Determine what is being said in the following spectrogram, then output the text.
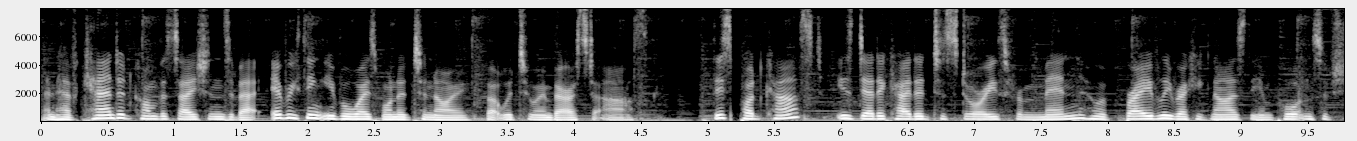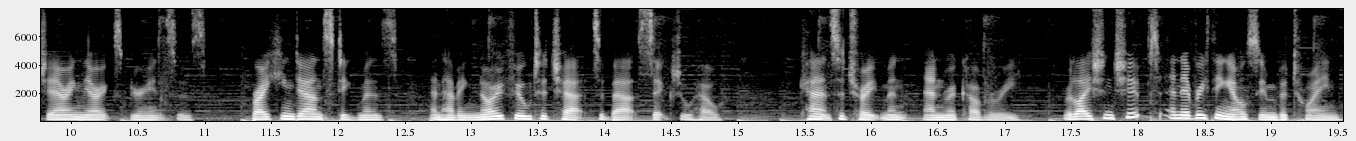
and have candid conversations about everything you've always wanted to know but were too embarrassed to ask. This podcast is dedicated to stories from men who have bravely recognised the importance of sharing their experiences, breaking down stigmas, and having no filter chats about sexual health, cancer treatment and recovery, relationships, and everything else in between.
